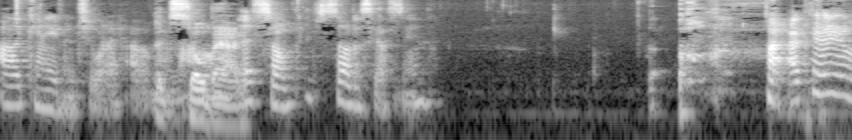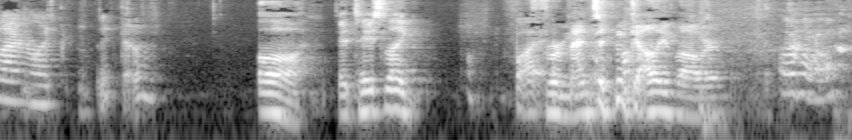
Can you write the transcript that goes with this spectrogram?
I can't even chew what I have. It's so bad. It's so so disgusting. I, I can't even like eat this. Oh, it tastes like But fermented cauliflower. Uh -huh.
